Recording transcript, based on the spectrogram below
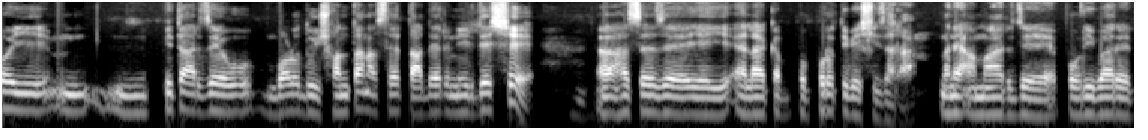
ওই পিতার যে বড় দুই সন্তান আছে তাদের নির্দেশে হচ্ছে যে এই এলাকা প্রতিবেশী যারা মানে আমার যে পরিবারের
